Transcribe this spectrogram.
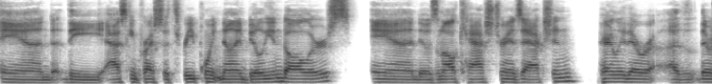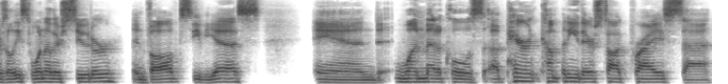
and the asking price was three point nine billion dollars, and it was an all cash transaction. Apparently, there were uh, there was at least one other suitor involved, CVS, and One Medical's uh, parent company. Their stock price uh,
